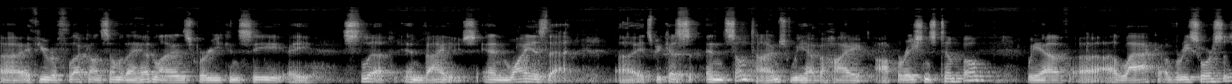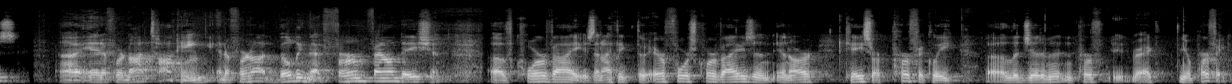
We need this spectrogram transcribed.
if you reflect on some of the headlines, where you can see a slip in values. And why is that? Uh, it's because, and sometimes we have a high operations tempo, we have uh, a lack of resources, uh, and if we're not talking and if we're not building that firm foundation of core values, and I think the Air Force core values in, in our case are perfectly uh, legitimate and perfect, you know, perfect.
